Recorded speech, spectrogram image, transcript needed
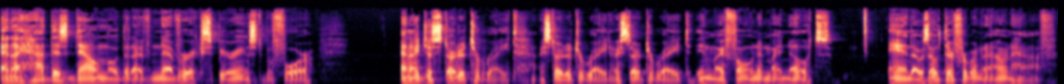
And I had this download that I've never experienced before. And I just started to write. I started to write. I started to write in my phone and my notes. And I was out there for about an hour and a half.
